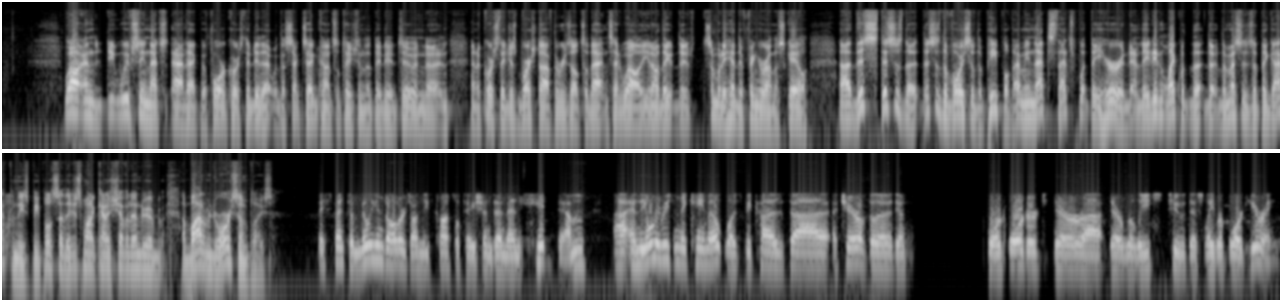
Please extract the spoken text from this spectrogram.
Well, and we've seen that act before. Of course, they did that with the sex ed consultation that they did too, and uh, and, and, of course they just brushed off the results of that and said, well, you know, they, they somebody had their finger on the scale. Uh, this this is the this is the voice of the people. I mean, that's that's what they heard, and they didn't like what the, the, the message that they got from these people, so they just want to kind of shove it under a, a bottom drawer someplace. They spent a million dollars on these consultations and then hid them. Uh, and the only reason they came out was because uh, a chair of the, the board ordered their uh, their release to this labor board hearing.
